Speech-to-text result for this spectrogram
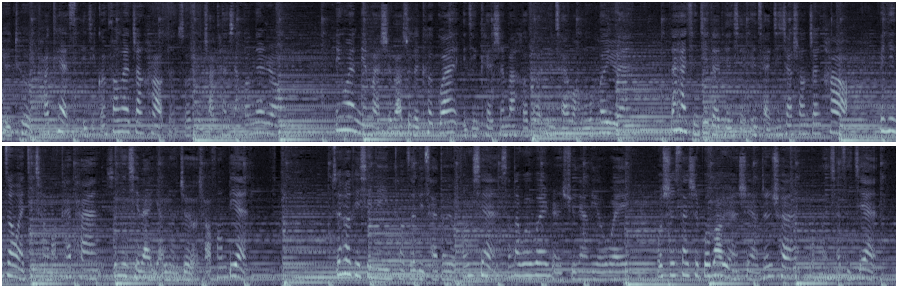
YouTube、Podcast 以及官方赖账号等搜寻查看相关内容。另外，年满十八岁的客官已经可以申办合法的运彩网络会员，但还请记得填写运彩经销商证号。毕竟作为经常网开盘，申请起来要用就有超方便。最后提醒您，投资理财都有风险，三大微微仍需量力而为。我是赛事播报员沈阳真纯，我们下次见。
